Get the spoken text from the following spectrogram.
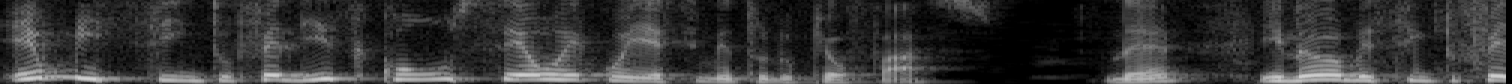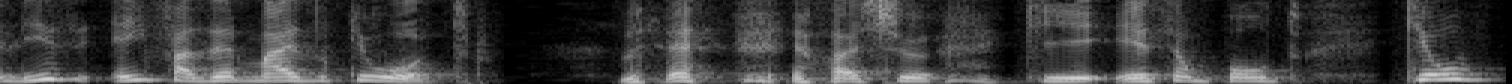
eu me sinto feliz com o seu reconhecimento do que eu faço, né? E não eu me sinto feliz em fazer mais do que o outro, né? Eu acho que esse é um ponto que eu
